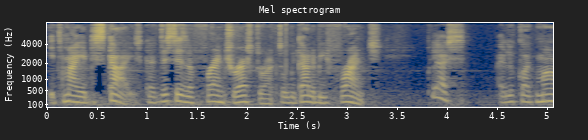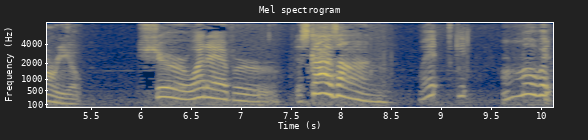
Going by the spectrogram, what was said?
It's my disguise, because this is a French restaurant, so we gotta be French. Plus, I look like Mario. Sure, whatever. Disguise on. Let's get moving.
